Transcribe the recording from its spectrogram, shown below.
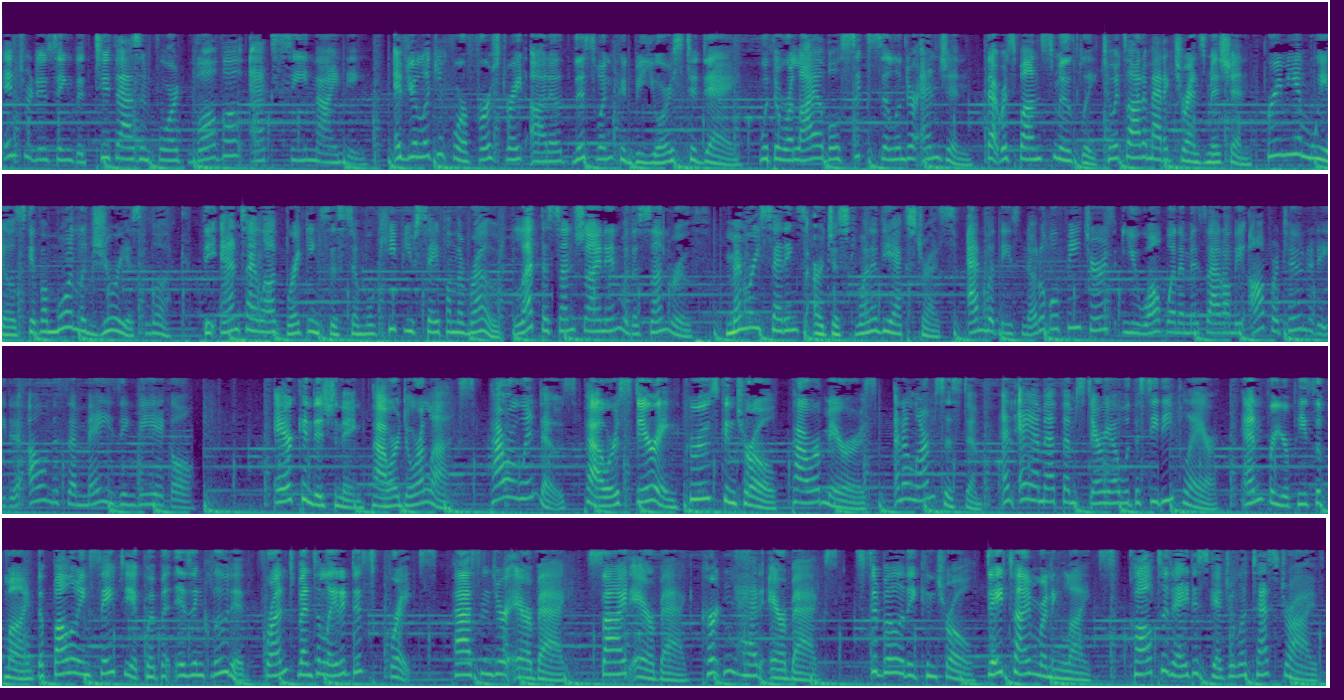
Introducing the 2004 Volvo XC90. If you're looking for a first-rate auto, this one could be yours today. With a reliable six-cylinder engine that responds smoothly to its automatic transmission, premium wheels give a more luxurious look. The anti-lock braking system will keep you safe on the road. Let the sunshine in with a sunroof. Memory settings are just one of the extras. And with these notable features, you won't want to miss out on the opportunity to own this amazing vehicle air conditioning, power door locks, power windows, power steering, cruise control, power mirrors, an alarm system, an AM FM stereo with a CD player. And for your peace of mind, the following safety equipment is included. Front ventilated disc brakes, passenger airbag, side airbag, curtain head airbags, stability control, daytime running lights. Call today to schedule a test drive.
